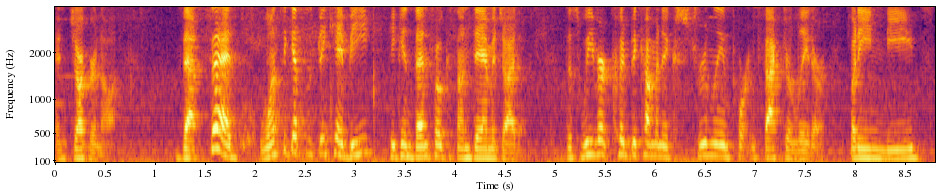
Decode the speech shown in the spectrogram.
and Juggernaut. That said, once he gets his BKB, he can then focus on damage items. This Weaver could become an extremely important factor later, but he needs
